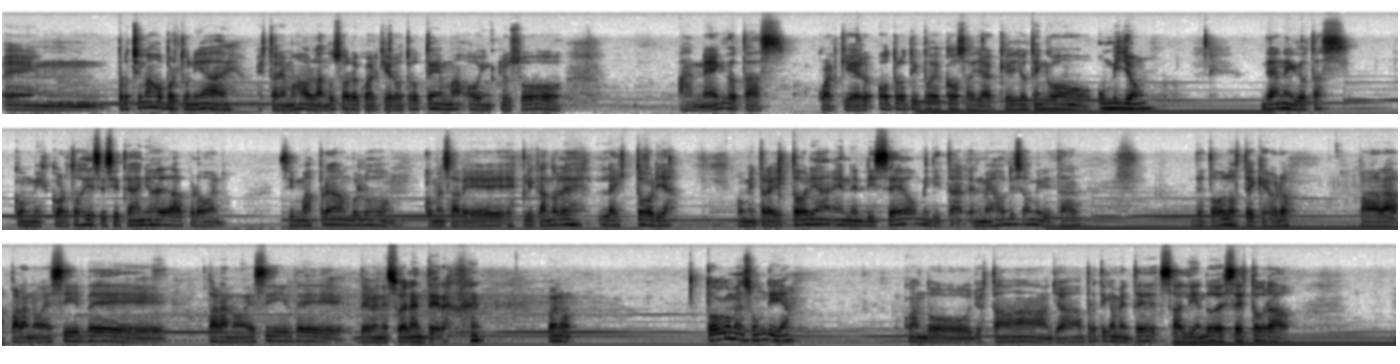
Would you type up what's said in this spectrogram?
en próximas oportunidades estaremos hablando sobre cualquier otro tema o incluso anécdotas, cualquier otro tipo de cosa, ya que yo tengo un millón de anécdotas con mis cortos 17 años de edad, pero bueno, sin más preámbulos, comenzaré explicándoles la historia o mi trayectoria en el liceo militar, el mejor liceo militar de todos los teques, bro. Para, para no decir de. Para no decir de, de Venezuela entera. bueno, todo comenzó un día cuando yo estaba ya prácticamente saliendo de sexto grado,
